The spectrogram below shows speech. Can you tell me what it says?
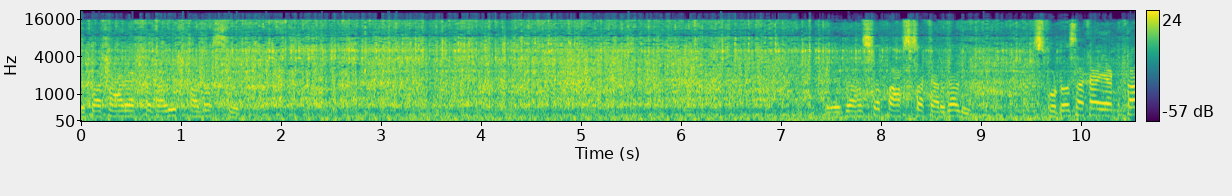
এ পাশে আর একটা গাড়ি সাজাচ্ছে। এটা হচ্ছে পাঁচ চাকার গাড়ি। ছোট চাকা একটা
